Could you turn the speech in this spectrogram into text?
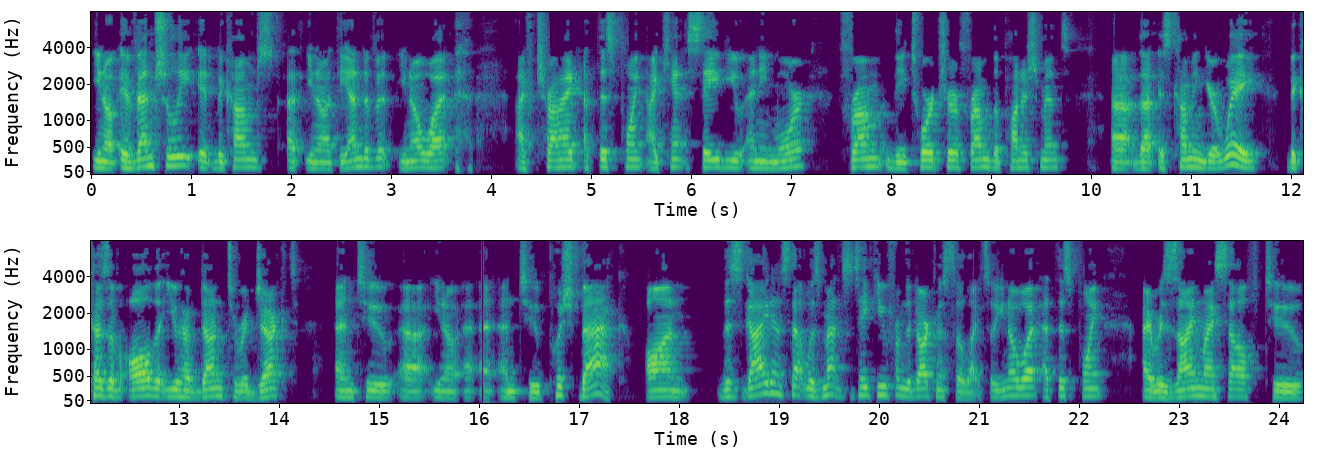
you know, eventually it becomes, uh, you know, at the end of it, you know what? I've tried at this point. I can't save you anymore from the torture, from the punishment uh, that is coming your way because of all that you have done to reject and to, uh, you know, and to push back on this guidance that was meant to take you from the darkness to the light. So you know what? At this point, I resign myself to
